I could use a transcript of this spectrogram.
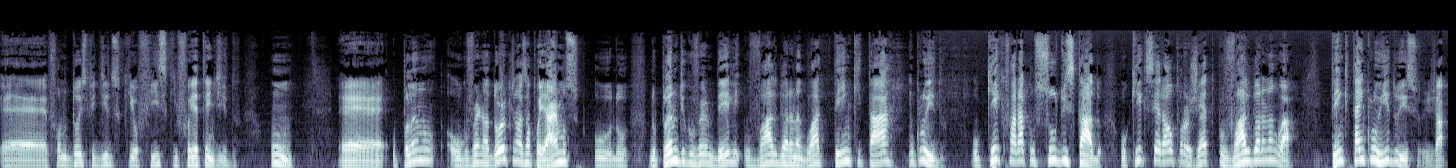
é, foram dois pedidos que eu fiz que foi atendido. Um, é, o plano, o governador que nós apoiarmos, o, no, no, plano de governo dele, o Vale do Arananguá tem que estar tá incluído. O que, que fará com o sul do estado? O que, que será o projeto para o Vale do Arananguá? Tem que estar tá incluído isso. Já,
